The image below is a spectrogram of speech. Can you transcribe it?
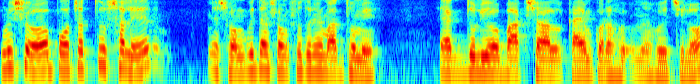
উনিশশো পঁচাত্তর সালের সংবিধান সংশোধনের মাধ্যমে একদলীয় বাকশাল কায়েম করা হয়েছিল।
